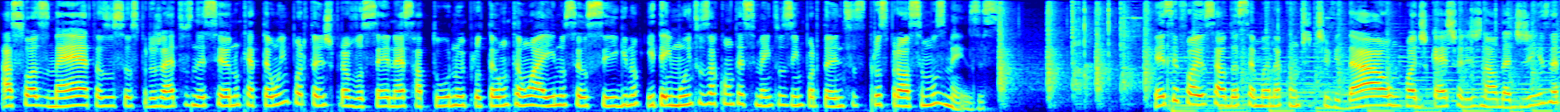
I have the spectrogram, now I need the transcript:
as suas metas, os seus projetos nesse ano que é tão importante para você, né? Saturno e Plutão estão aí no seu signo e tem muitos acontecimentos importantes para os próximos meses. Esse foi o Céu da Semana com Titividal, um podcast original da Deezer.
